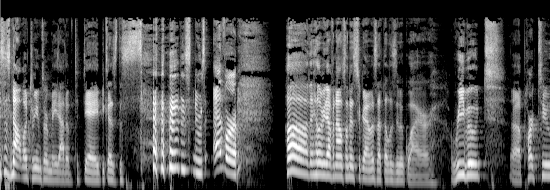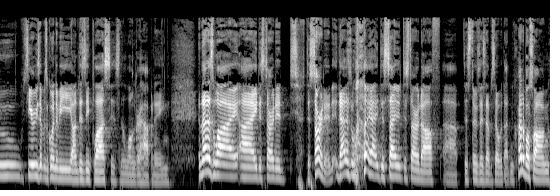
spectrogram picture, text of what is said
This is not what dreams are made out of today because the saddest news ever. Ah, the Hilary Duff announced on Instagram is that the Lizzie McGuire reboot, uh, part two series that was going to be on Disney Plus is no longer happening. And that is why I decided, decided, that is why I decided to start off uh, this Thursday's episode with that incredible song,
